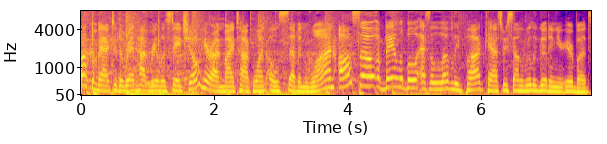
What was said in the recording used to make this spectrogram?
Welcome back to the Red Hot Real Estate Show here on My Talk 1071. Also available as a lovely podcast. We sound really good in your earbuds.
